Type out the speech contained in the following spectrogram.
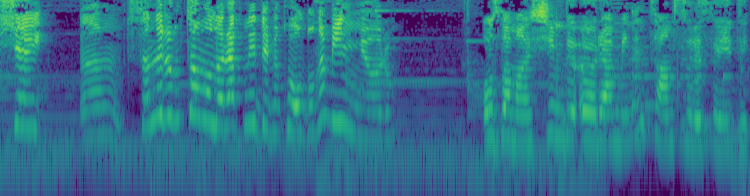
Şey, ım, sanırım tam olarak ne demek olduğunu bilmiyorum. O zaman şimdi öğrenmenin tam sırası Edi.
